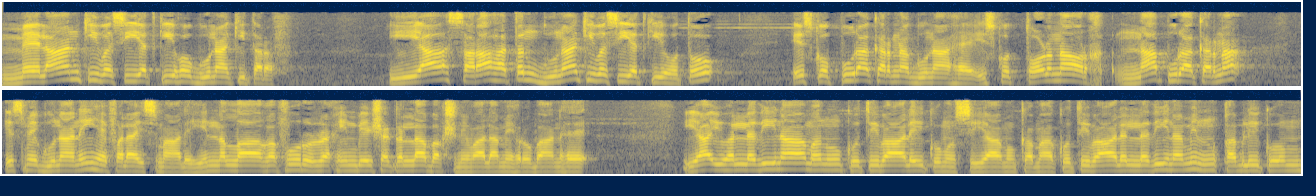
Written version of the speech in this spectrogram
میلان کی وسیعت کی ہو گنا کی طرف، یا سراہتن گنا کی وسیعت کی ہو تو اس کو پورا کرنا گنا ہے، اس کو توڑنا اور نہ پورا کرنا اس میں گنا نہیں ہے، فلا اسمال ان اللہ غفور الرحیم، بے شک اللہ بخشنے والا مہربان ہے. یا الذین منو کتب علیکم السیام کما کتب علی الذین من قبلکم.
